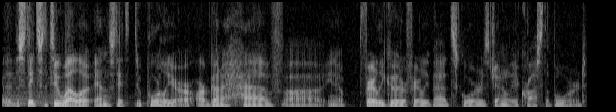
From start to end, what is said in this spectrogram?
The states that do well and the states that do poorly are, are going to have, uh, you know, fairly good or fairly bad scores generally across the board,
